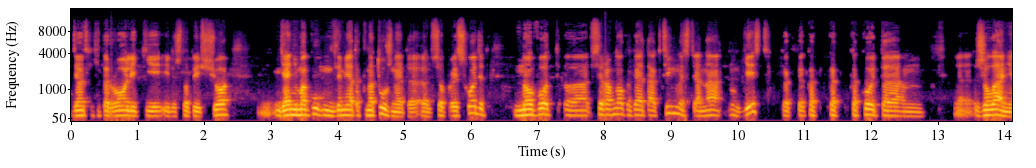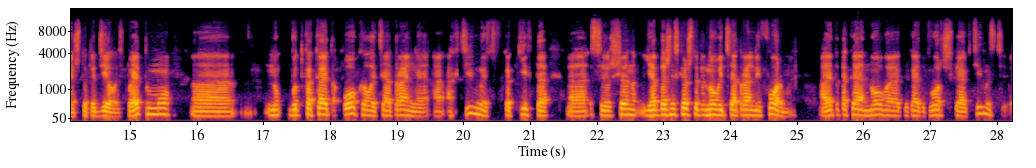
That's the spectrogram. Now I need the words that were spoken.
делать какие-то ролики или что-то еще, я не могу, для меня так натужно это э, все происходит, но вот э, все равно какая-то активность, она ну, есть, как, как, как какое-то э, желание что-то делать. Поэтому э, ну, вот какая-то около театральная а, активность в каких-то э, совершенно, я даже не скажу, что это новые театральные формы, а это такая новая какая-то творческая активность, э,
